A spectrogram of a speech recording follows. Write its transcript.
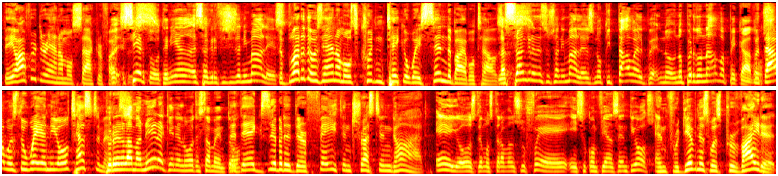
they offered their animal eh, sacrifices, cierto, tenían sacrificios animales. the blood of those animals couldn't take away sin, the Bible tells La us. sangre de sus animales no quitaba el no, no perdonaba pecados. But that was the way in the Old Testament Pero era la manera que en el Nuevo Testamento that they exhibited their faith and trust in God. ellos demostraban su fe y su confianza en Dios. And forgiveness was provided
